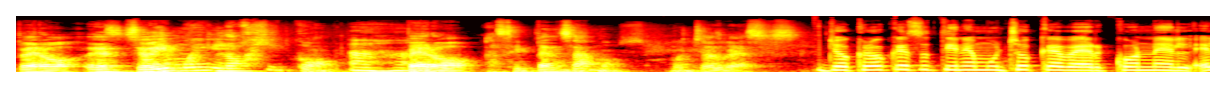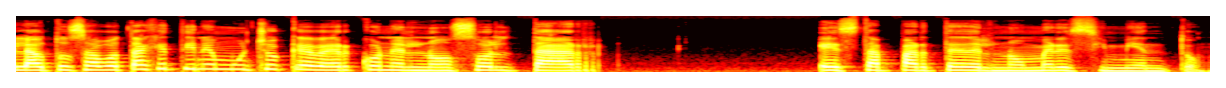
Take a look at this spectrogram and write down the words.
pero es, se oye muy lógico, Ajá. pero así pensamos muchas veces. Yo creo que eso tiene mucho que ver con el, el autosabotaje, tiene mucho que ver con el no soltar esta parte del no merecimiento.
